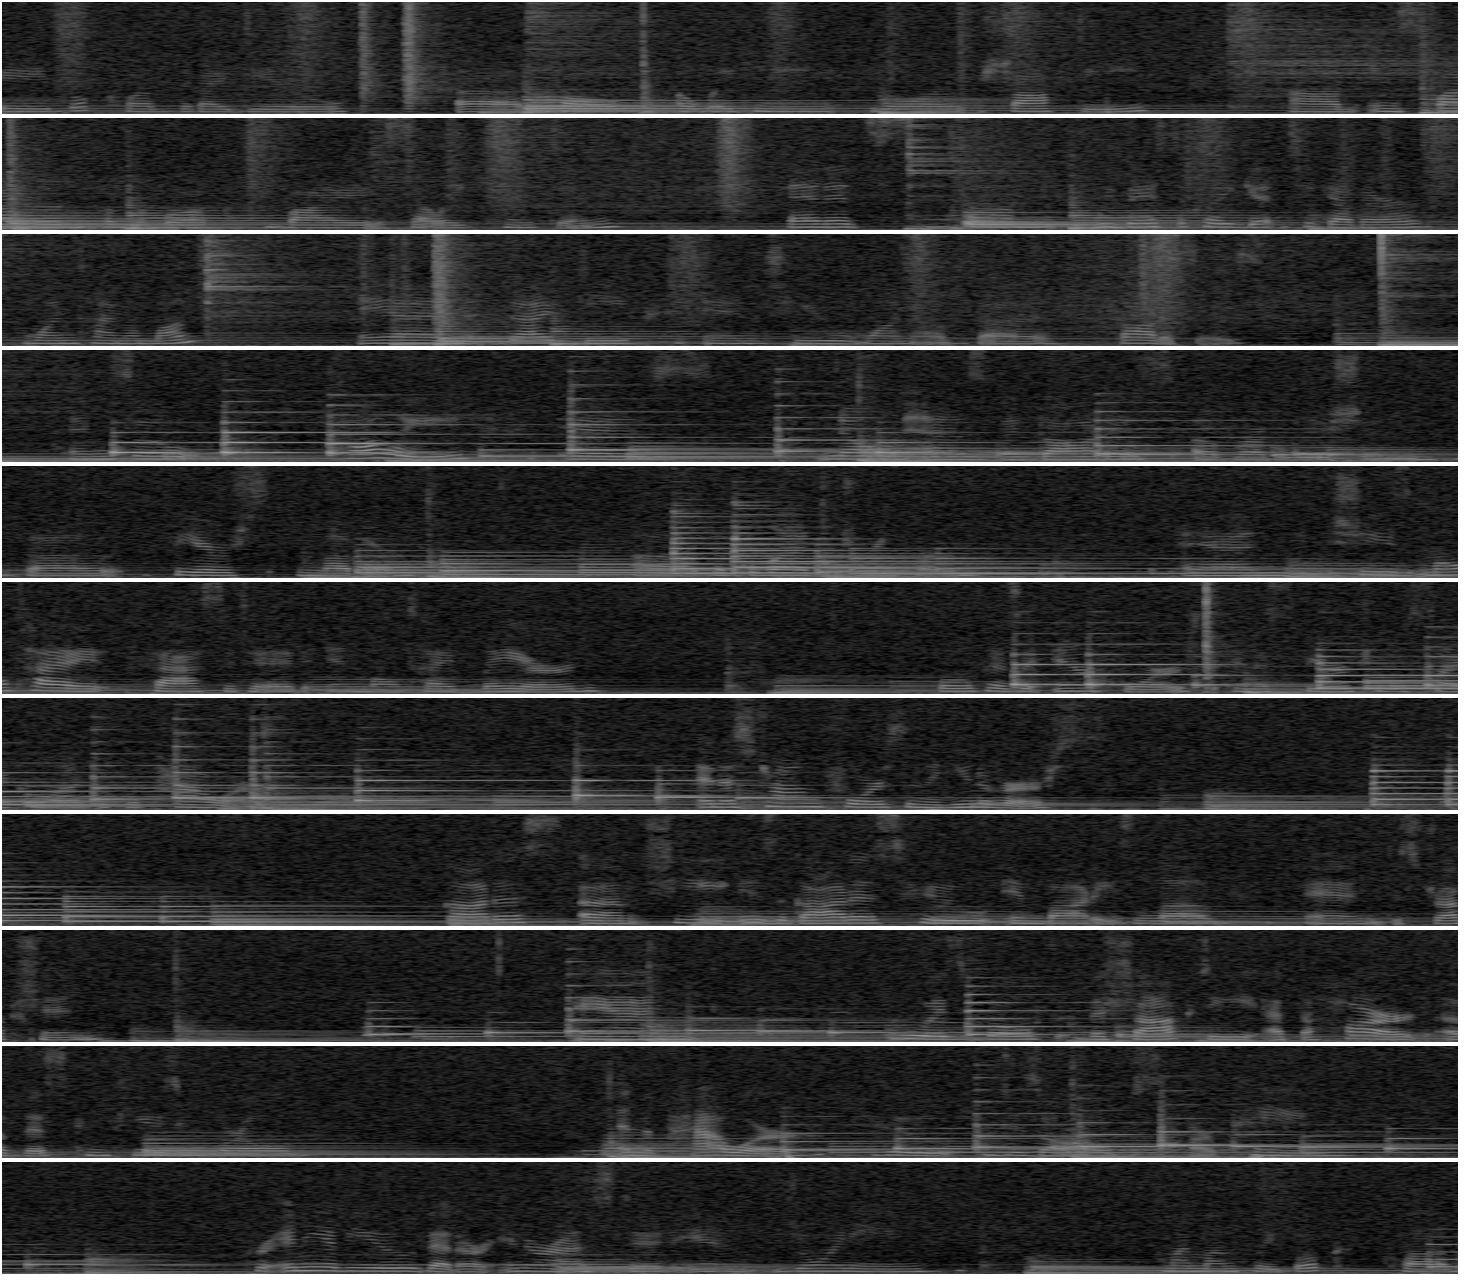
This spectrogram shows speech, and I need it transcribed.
a book club that I do uh, called Awakening Your Shakti, um, inspired from the book by Sally Kempton. And it's, um, we basically get together one time a month and dive deep into one of the goddesses. And so multifaceted and multi layered, both as an inner force and a spiritual psychological power, and a strong force in the universe. Goddess, um, she is a goddess who embodies love and destruction, and who is both the Shakti at the heart of this confusing world and the power who dissolves our pain. For any of you that are interested in joining my monthly book club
